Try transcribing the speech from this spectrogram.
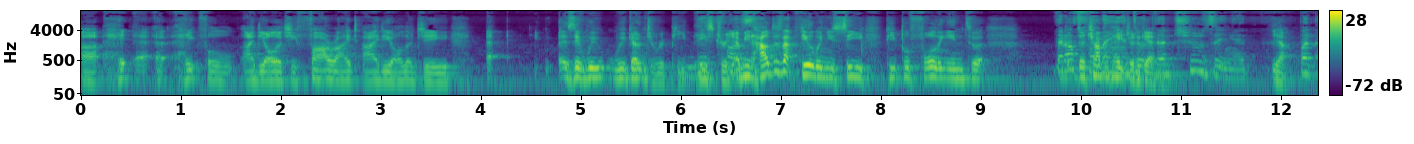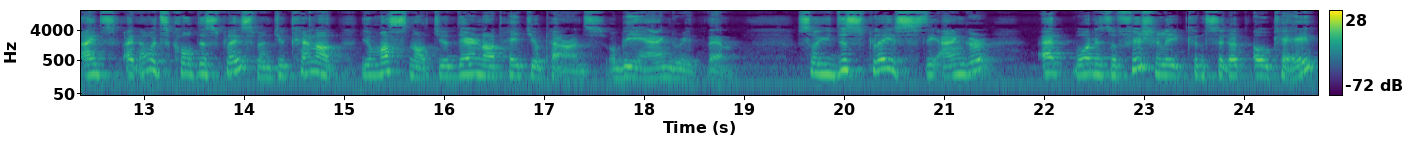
uh, ha- uh, hateful ideology, far right ideology, uh, as if we, we're going to repeat because history. I mean, how does that feel when you see people falling into it? They're not the of hatred again. They're choosing it. Yeah. But I, I know it's called displacement. You cannot, you must not, you dare not hate your parents or be angry at them. So you displace the anger at what is officially considered okay,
